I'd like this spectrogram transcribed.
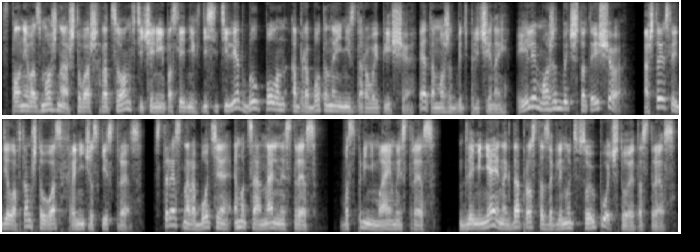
Вполне возможно, что ваш рацион в течение последних 10 лет был полон обработанной нездоровой пищи. Это может быть причиной. Или может быть что-то еще. А что если дело в том, что у вас хронический стресс? Стресс на работе, эмоциональный стресс, воспринимаемый стресс. Для меня иногда просто заглянуть в свою почту – это стресс.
